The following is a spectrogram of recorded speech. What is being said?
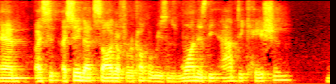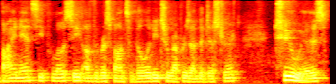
And I, I say that saga for a couple of reasons. One is the abdication by Nancy Pelosi of the responsibility to represent the district. Two is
